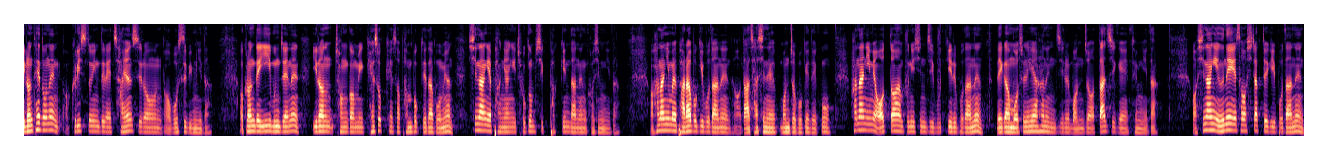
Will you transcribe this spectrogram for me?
이런 태도는 어, 그리스도인들의 자연스러운 어, 모습입니다. 어, 그런데 이 문제는 이런 점검이 계속해서 반복되다 보면 신앙의 방향이 조금씩 바뀐다는 것입니다. 어, 하나님을 바라보기보다는 어, 나 자신을 먼저 보게 되고 하나님이 어떠한 분이신지 묻기를 보다는 내가 무엇을 해야 하는지를 먼저 따지게 됩니다. 어, 신앙이 은혜에서 시작되기보다는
